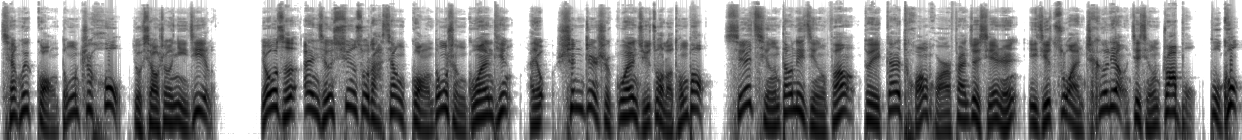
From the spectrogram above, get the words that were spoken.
潜回广东之后就销声匿迹了。由此，案情迅速的向广东省公安厅还有深圳市公安局做了通报，协请当地警方对该团伙犯罪嫌疑人以及作案车辆进行抓捕布控，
